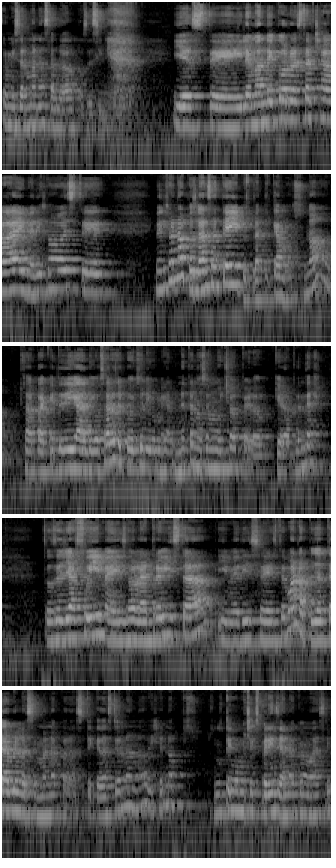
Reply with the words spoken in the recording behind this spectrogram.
con mis hermanas hablábamos de cine. Y este, y le mandé correo a esta chava y me dijo, este, me dijo, no, pues lánzate y pues platicamos, ¿no? O sea, para que te diga, digo, ¿sabes de producción? Digo, mira, neta no sé mucho, pero quiero aprender. Entonces ya fui, me hizo la entrevista y me dice, este, bueno, pues ya te hablo la semana para si te quedaste o no, ¿no? Dije, no, pues no tengo mucha experiencia, ¿no? ¿Qué me va a decir?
